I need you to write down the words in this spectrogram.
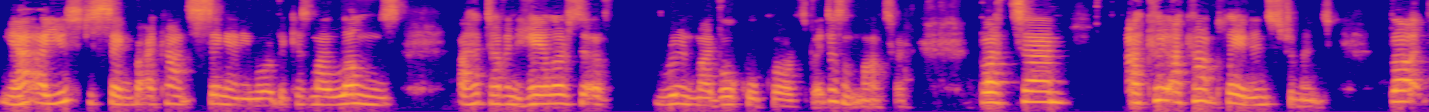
Yeah, I used to sing, but I can't sing anymore because my lungs, I had to have inhalers that have ruined my vocal cords, but it doesn't matter. But um, I, could, I can't play an instrument. But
